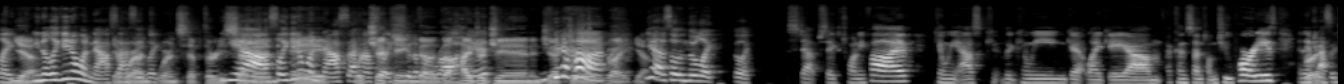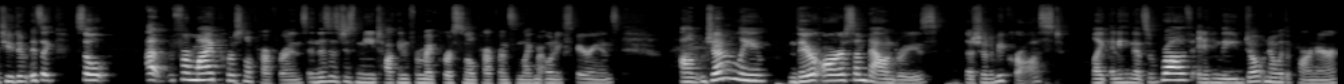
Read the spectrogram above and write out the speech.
like Yeah. you know like you know when nasa Yeah, has we're, on, like we're in step thirty-seven. Yeah, so, like, you know when NASA has like, up a the, the rocket? hydrogen injector. Yeah. Right. Yeah. yeah. so and they're like they're like step 625 can we ask can, can we get like a um a consent on two parties and then Right. ask like two different it's like so uh, for my personal preference, and this is just me talking from my personal preference and like my own experience. Um, generally, there are some boundaries that shouldn't be crossed, like anything that's rough, anything that you don't know with a partner.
